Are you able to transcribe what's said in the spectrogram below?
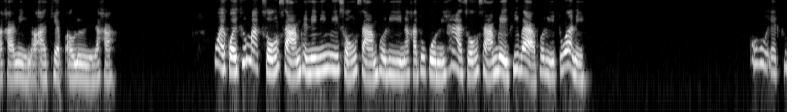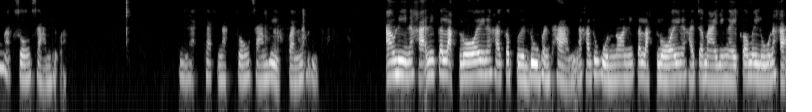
นะคะ นี่เราอาแคปเอาเลยนะคะ หวยข่อยคือมักสองสามแถวในนี้มีสองสามพอดีนะคะ ทุกคนนี่ห้าสองสามเลขพี่บ่าพอดีตัวนี่โอ้แอดคือมักสองสามเถอะวะนี่ละจัดหนักสองสามเลขฟันพอดี เอานี่นะคะนนี้ก็หลักร้อยนะคะ ก็เปิดดูผ่านๆนะคะ ทุกคนนอนนี่ก็หลักร้อยนะคะ จะมายังไงก็ไม่รู้นะคะ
